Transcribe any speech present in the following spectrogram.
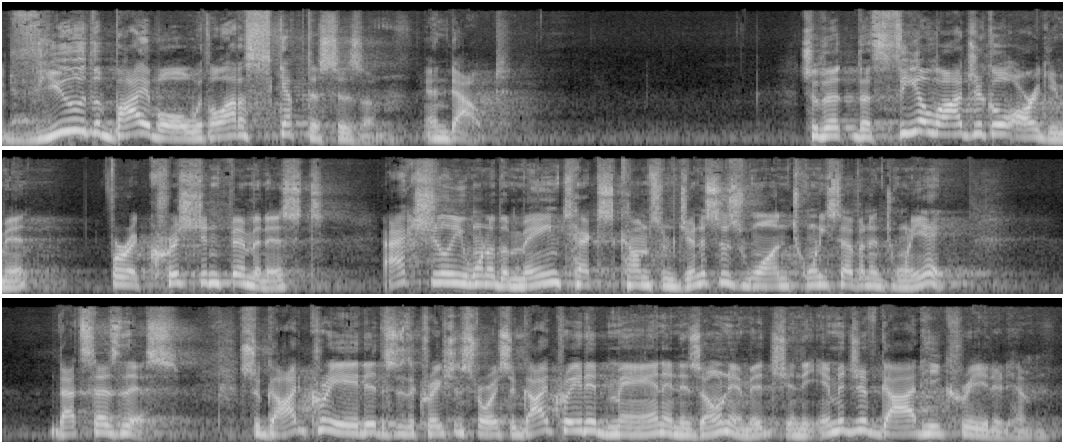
view the Bible with a lot of skepticism and doubt. So, the, the theological argument for a Christian feminist, actually, one of the main texts comes from Genesis 1 27 and 28. That says this. So, God created, this is the creation story. So, God created man in his own image. In the image of God, he created him.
